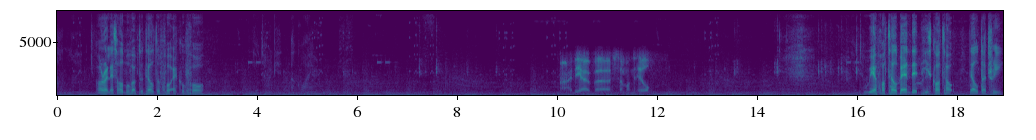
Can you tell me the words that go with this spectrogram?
online. Alright, let's all move up to Delta 4 Echo 4. Alright, they have uh, some on the hill. We have Hotel Bandit, he's caught out Delta Tree.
